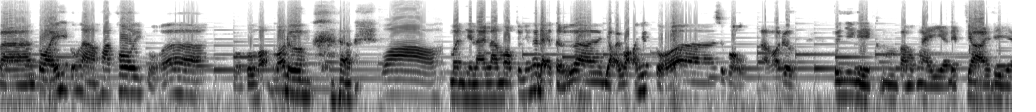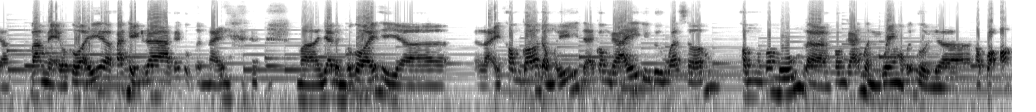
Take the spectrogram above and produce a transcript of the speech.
Và cô ấy cũng là hoa khôi của của, của võ, võ đường. Wow. Mình thì lại là một trong những cái đệ tử uh, giỏi võ nhất của uh, sư phụ ở võ đường. Tuy nhiên thì vào một ngày đẹp trời thì uh, ba mẹ của cô ấy phát hiện ra cái cuộc tình này. Mà gia đình của cô ấy thì uh, lại không có đồng ý để con gái yêu đương quá sớm không có muốn là con gái mình quen một cái người uh, học võ.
